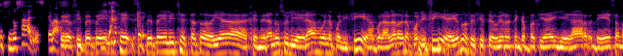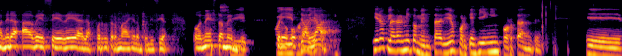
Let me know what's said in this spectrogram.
y si no sales, te vas. Pero si Pepe Eliche, si Pepe Eliche está todavía generando su liderazgo en la policía, por hablar de la policía, yo no sé si este gobierno está en capacidad de llegar de esa manera A, B, C, D a las Fuerzas Armadas y a la policía, honestamente. Oye, ojalá. quiero aclarar mi comentario porque es bien importante. Eh,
